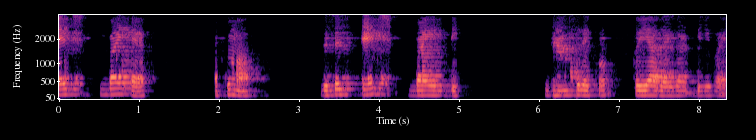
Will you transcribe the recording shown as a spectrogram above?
h by f upon this is h by d ध्यान से देखो तो ये आ जाएगा डी बाई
